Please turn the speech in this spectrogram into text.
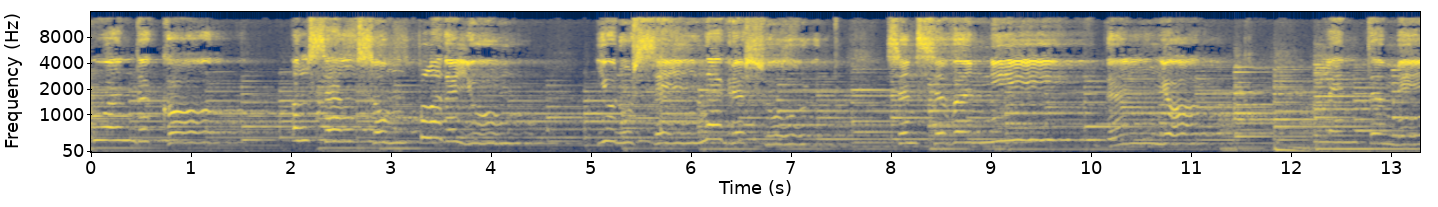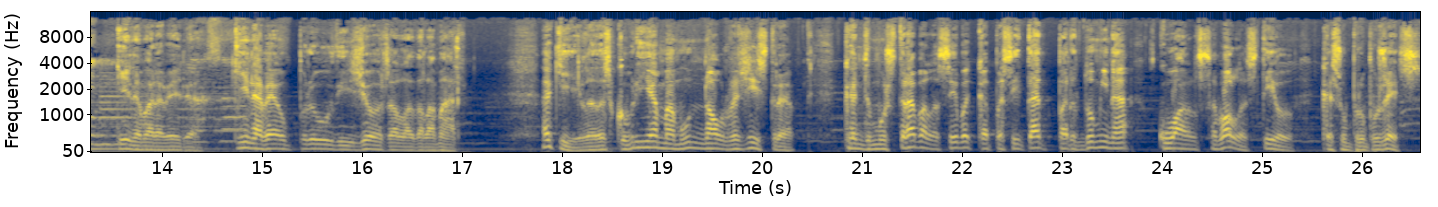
Quan de cop el cel s'omple de llum i un ocell negre surt sense venir Quina meravella, quina veu prodigiosa la de la Mar. Aquí la descobríem amb un nou registre que ens mostrava la seva capacitat per dominar qualsevol estil que s'ho proposés.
